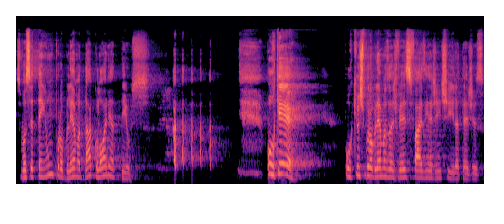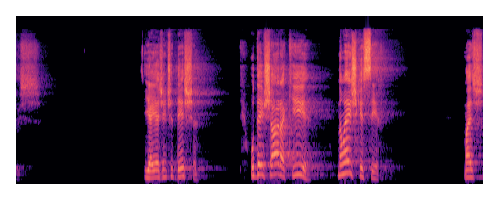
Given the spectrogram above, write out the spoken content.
Se você tem um problema, dá glória a Deus. Por quê? Porque os problemas às vezes fazem a gente ir até Jesus. E aí a gente deixa. O deixar aqui não é esquecer mas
